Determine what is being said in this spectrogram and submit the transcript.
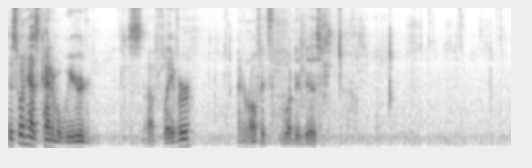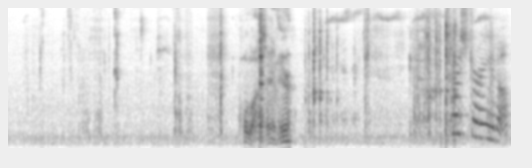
This one has kind of a weird uh, flavor. I don't know if it's what it is. Hold on a second here. Try stirring it up.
